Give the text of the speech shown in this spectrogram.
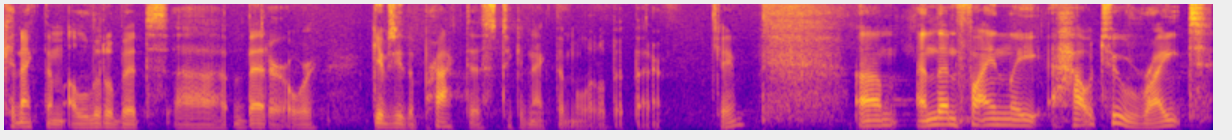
connect them a little bit uh, better or gives you the practice to connect them a little bit better, okay? Um, and then finally, how to write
